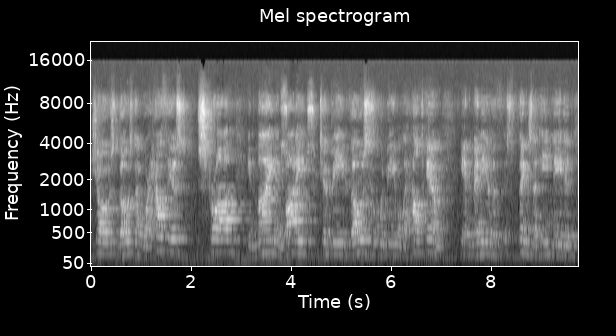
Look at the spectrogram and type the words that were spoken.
chose those that were healthiest, strong in mind and body to be those who would be able to help him in many of the things that he needed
